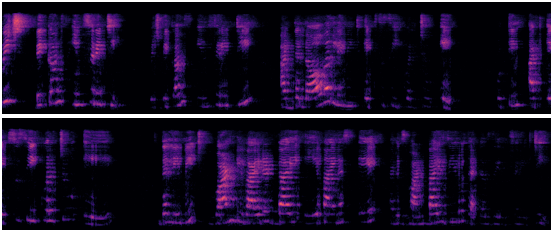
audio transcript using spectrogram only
which becomes infinity which becomes infinity at the lower limit x is equal to a. Putting at x is equal to a the limit 1 divided by a minus a that is 1 by 0 that is infinity.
